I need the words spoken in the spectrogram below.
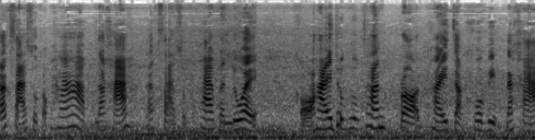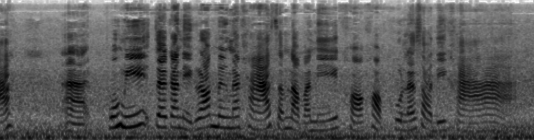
รักษาสุขภาพนะคะ รักษาสุขภาพกันด้วย ขอให้ทุกๆท่านปลอดภัยจากโควิดนะคะอ่าพรุ่งนี้เจอกันอีกรอบนึงนะคะสำหรับวันนี้ขอขอบคุณและสวัสดีค่ะ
